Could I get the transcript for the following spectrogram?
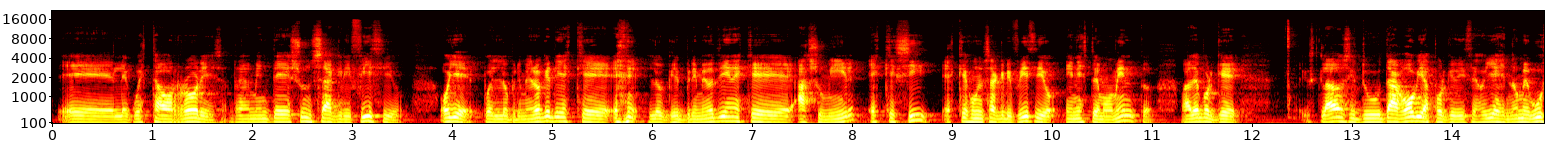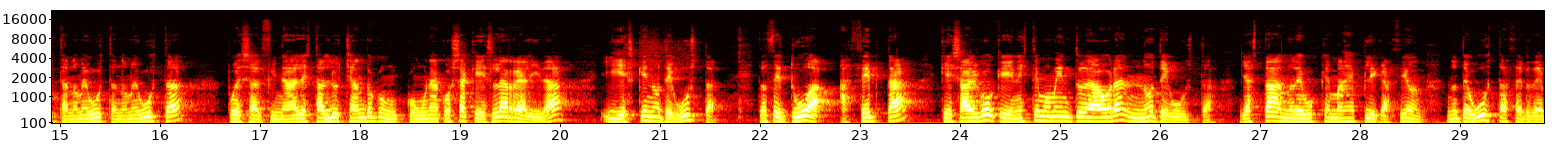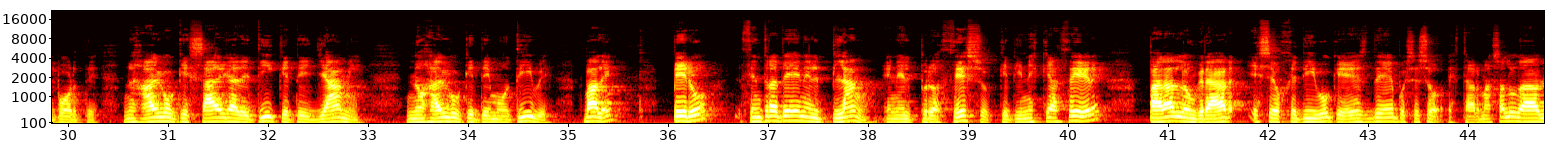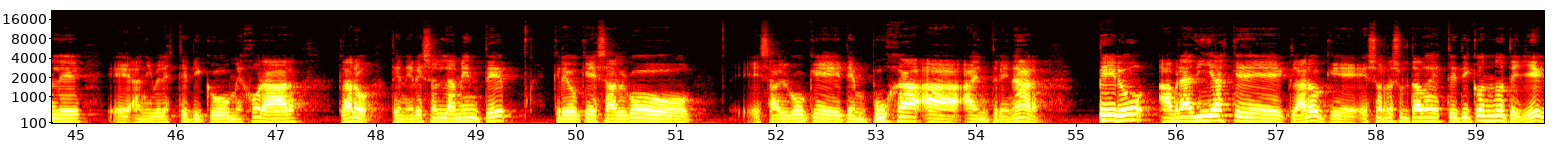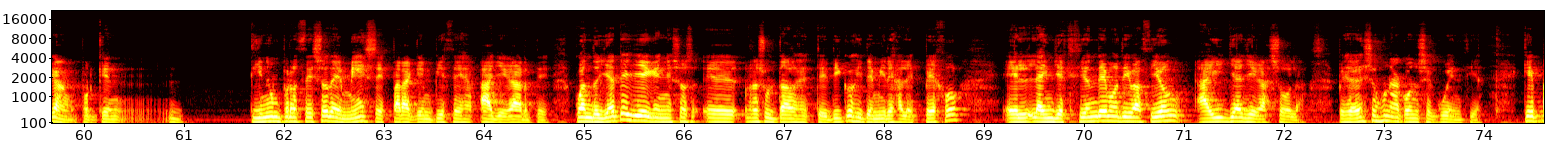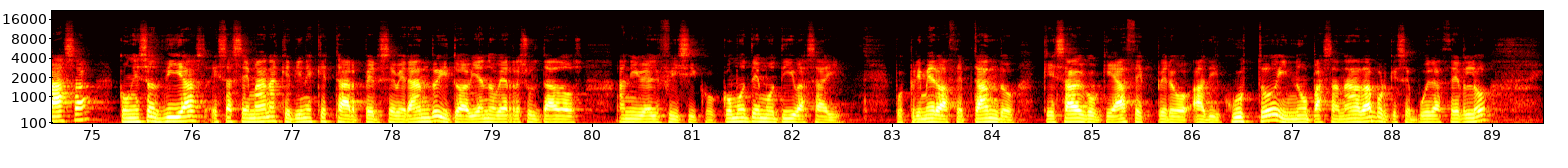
eh, le cuesta horrores, realmente es un sacrificio. Oye, pues lo primero que tienes que. Lo que primero tienes que asumir es que sí, es que es un sacrificio en este momento, ¿vale? Porque, claro, si tú te agobias porque dices, oye, no me gusta, no me gusta, no me gusta, pues al final estás luchando con, con una cosa que es la realidad y es que no te gusta. Entonces tú acepta que es algo que en este momento de ahora no te gusta. Ya está, no le busques más explicación. No te gusta hacer deporte. No es algo que salga de ti, que te llame. No es algo que te motive. ¿Vale? Pero céntrate en el plan, en el proceso que tienes que hacer para lograr ese objetivo que es de, pues eso, estar más saludable, eh, a nivel estético mejorar. Claro, tener eso en la mente creo que es algo es algo que te empuja a, entrenar. Pero habrá días que, claro, que esos resultados estéticos no te llegan, porque tiene un proceso de meses para que empieces a llegarte. Cuando ya te lleguen esos eh, resultados estéticos y te mires al espejo, la inyección de motivación ahí ya llega sola. Pero eso es una consecuencia. ¿Qué pasa con esos días, esas semanas que tienes que estar perseverando y todavía no ves resultados a nivel físico? ¿Cómo te motivas ahí? Pues primero aceptando que es algo que haces pero a disgusto y no pasa nada porque se puede hacerlo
